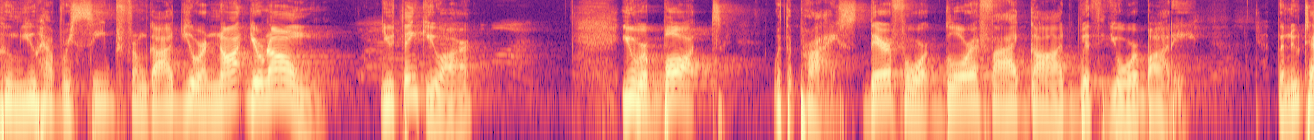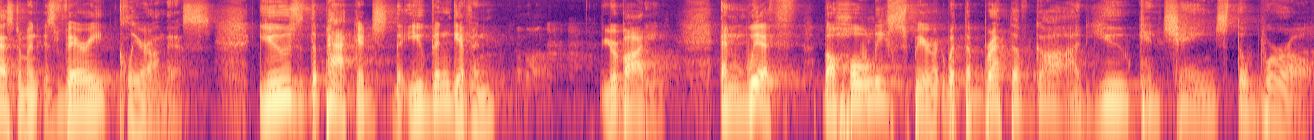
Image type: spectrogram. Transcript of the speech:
whom you have received from God? You are not your own. You think you are. You were bought with a price. Therefore, glorify God with your body. The New Testament is very clear on this. Use the package that you've been given, your body, and with the Holy Spirit, with the breath of God, you can change the world.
